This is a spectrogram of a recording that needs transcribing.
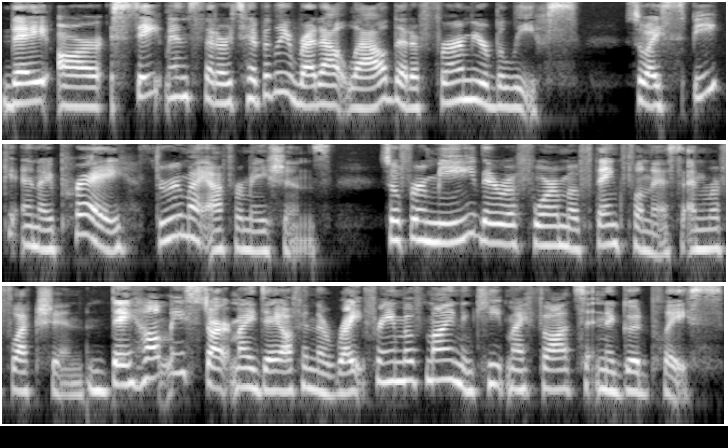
they are statements that are typically read out loud that affirm your beliefs. So, I speak and I pray through my affirmations. So, for me, they're a form of thankfulness and reflection. They help me start my day off in the right frame of mind and keep my thoughts in a good place.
